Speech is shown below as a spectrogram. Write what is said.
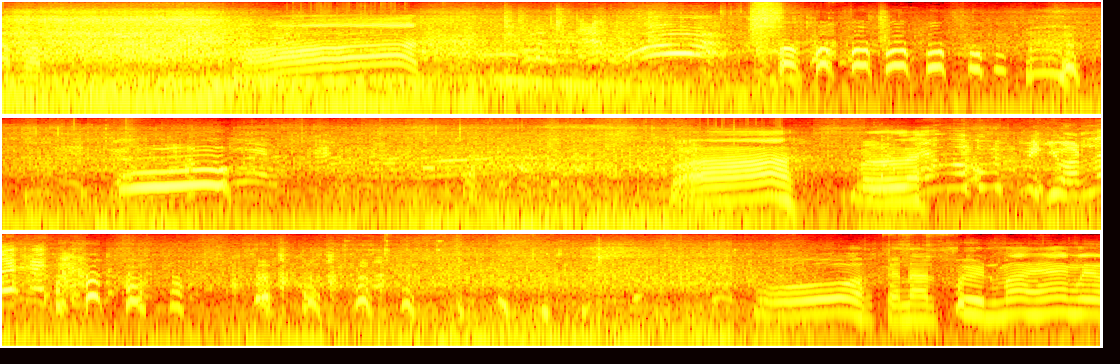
ับครับอ๋มามัเลยมัหยดเลย โอ้ ขนาดฟื้นมาแห้งเลย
